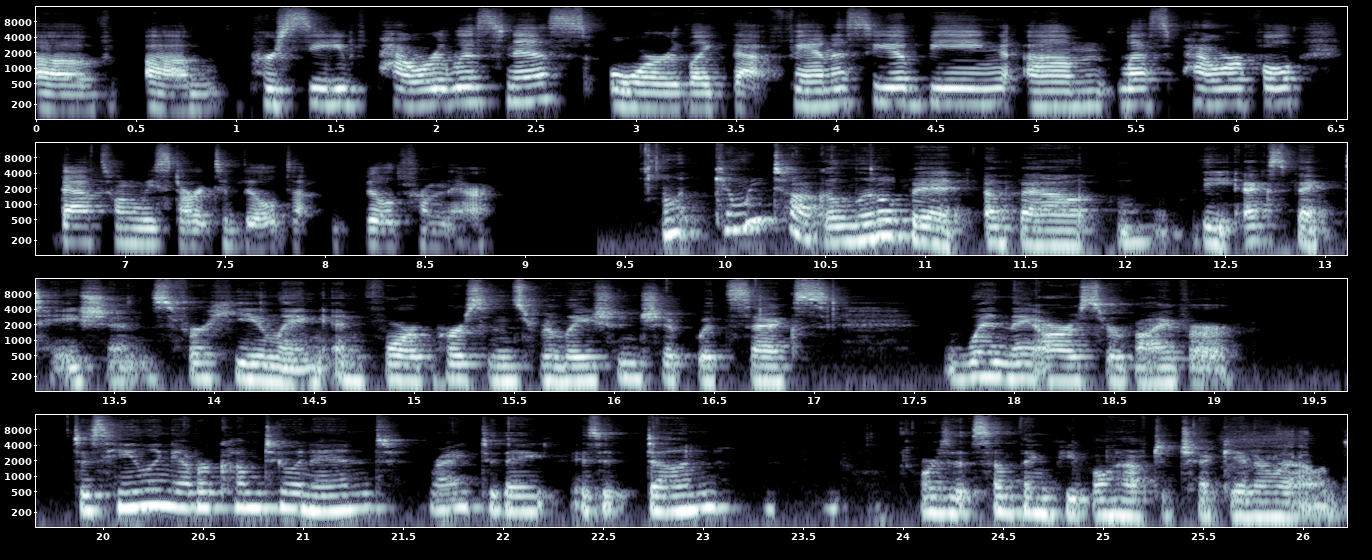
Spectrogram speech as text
of um, perceived powerlessness or like that fantasy of being um, less powerful, that's when we start to build build from there. Can we talk a little bit about the expectations for healing and for a person's relationship with sex when they are a survivor. Does healing ever come to an end, right? Do they is it done? Or is it something people have to check in around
